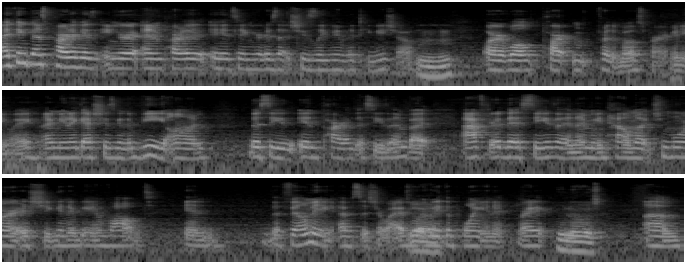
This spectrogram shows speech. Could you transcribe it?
I think that's part of his anger, and part of his anger is that she's leaving the TV show, Mm-hmm. or well, part for the most part, anyway. I mean, I guess she's going to be on the season in part of the season, but after this season, I mean, how much more is she going to be involved in the filming of Sister Wives? What would be the point in it, right? Who knows? Um,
